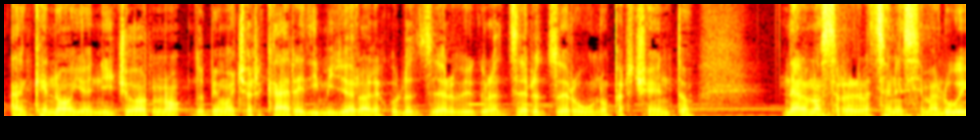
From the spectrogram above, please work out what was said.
anche noi ogni giorno dobbiamo cercare di migliorare quello 0,001% nella nostra relazione insieme a lui.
